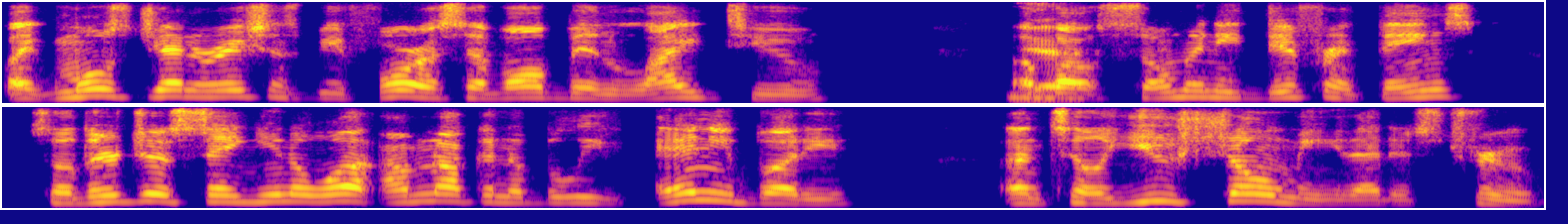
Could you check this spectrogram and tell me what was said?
like most generations before us, have all been lied to yeah. about so many different things. So they're just saying, you know what, I'm not going to believe anybody until you show me that it's true.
